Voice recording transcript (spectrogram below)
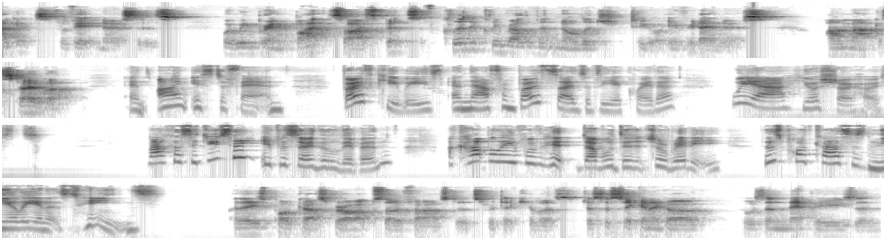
Nuggets for Vet Nurses, where we bring bite sized bits of clinically relevant knowledge to your everyday nurse. I'm Marcus Taylor. And I'm Esther Fan. Both Kiwis, and now from both sides of the equator, we are your show hosts. Marcus, did you say episode 11? I can't believe we've hit double digits already. This podcast is nearly in its teens. These podcasts grow up so fast, it's ridiculous. Just a second ago, it was in nappies and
